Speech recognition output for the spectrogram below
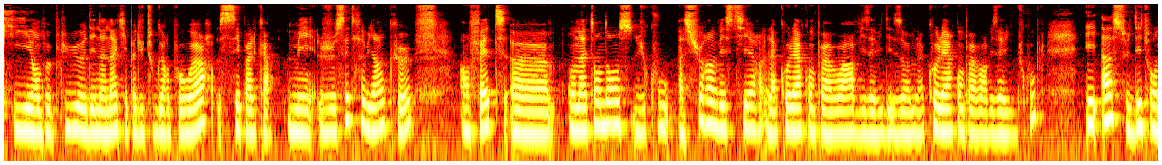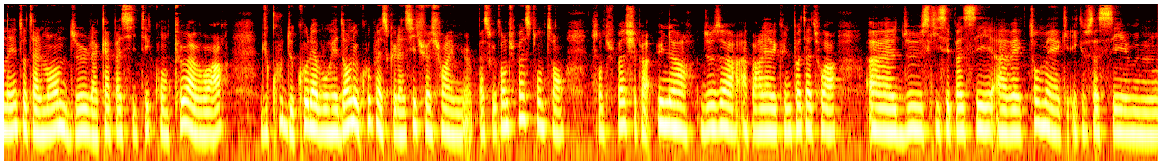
qui en peut plus euh, des nanas, qui est pas du tout girl power, c'est pas le cas. Mais je sais très bien que en fait, euh, on a tendance du coup à surinvestir la colère qu'on peut avoir vis-à-vis des hommes, la colère qu'on peut avoir vis-à-vis du couple, et à se détourner totalement de la capacité qu'on peut avoir du coup de collaborer dans le couple à ce que la situation aille mieux. Parce que quand tu passes ton temps, quand tu passes, je sais pas, une heure, deux heures à parler avec une pote à toi, euh, de ce qui s'est passé avec ton mec et que ça s'est hum,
